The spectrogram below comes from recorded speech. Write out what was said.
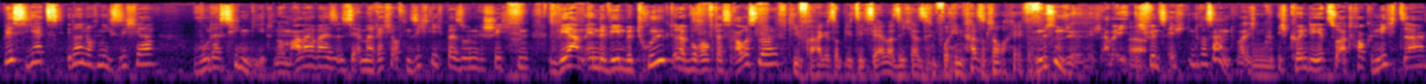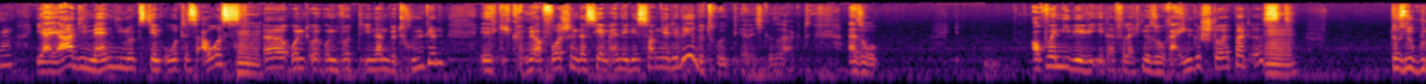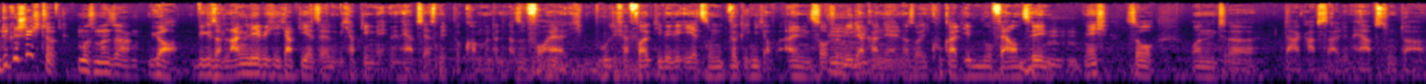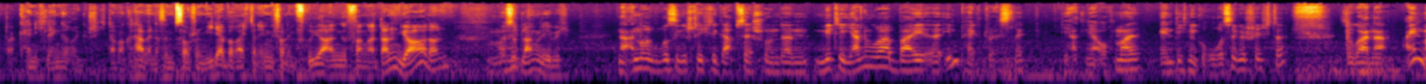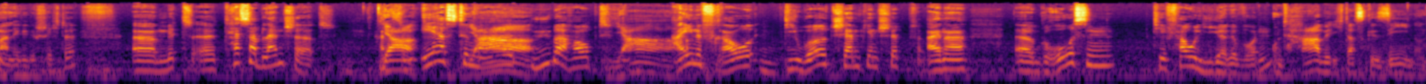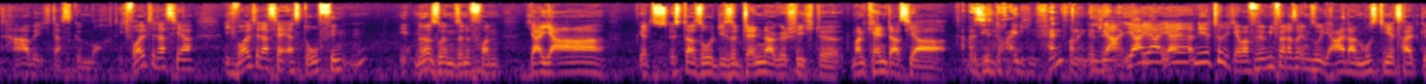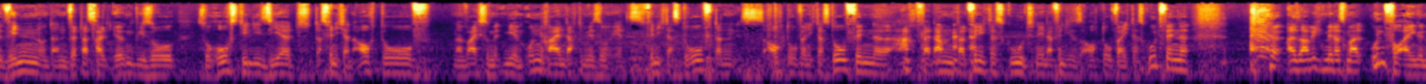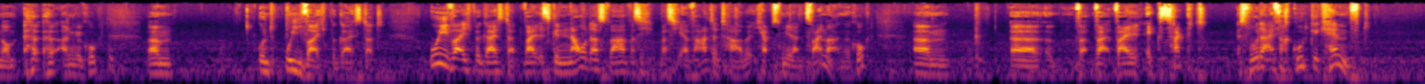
bis jetzt immer noch nicht sicher, wo das hingeht. Normalerweise ist ja immer recht offensichtlich bei so einen Geschichten, wer am Ende wen betrügt oder worauf das rausläuft. Die Frage ist, ob die sich selber sicher sind, wohin das läuft. Müssen sie ja nicht, aber ich, ich finde es echt interessant, weil ich, ich könnte jetzt so ad hoc nicht sagen, ja, ja, die Mandy nutzt den Otis aus äh, und, und, und wird ihn dann betrügen. Ich, ich könnte mir auch vorstellen, dass sie am Ende die Sonja Deville betrügt, ehrlich gesagt. Also, auch wenn die WWE da vielleicht nur so reingestolpert ist, das ist eine gute Geschichte, muss man sagen. Ja, wie gesagt, langlebig. Ich habe die jetzt, ich habe die im Herbst erst mitbekommen und dann, also vorher, ich, gut, ich verfolge die WWE jetzt nun wirklich nicht auf allen Social Media Kanälen. Also ich gucke halt eben nur Fernsehen, nicht? So und äh, da gab es halt im Herbst und da, da kenne ich längere Geschichten. Aber klar, wenn das im Social Media Bereich dann irgendwie schon im Frühjahr angefangen hat, dann ja, dann ist es langlebig. Eine andere große Geschichte gab es ja schon dann Mitte Januar bei äh, Impact Wrestling. Die hatten ja auch mal endlich eine große Geschichte, sogar eine einmalige Geschichte, äh, mit äh, Tessa Blanchard. Hat Ja. zum ersten Ja. Mal überhaupt Ja. eine Frau die World Championship einer äh, großen TV-Liga gewonnen. Und habe ich das gesehen und habe ich das gemocht. Ich wollte das ja, ich wollte das ja erst doof finden. Ja. Ne, so im Sinne von, ja, ja, jetzt ist da so diese Gender-Geschichte. Man kennt das ja. Aber Sie sind doch eigentlich ein Fan von Ja, Intergender. ja, ja, ja, ja, nee, natürlich. Aber für mich war das eben so, ja, dann muss die jetzt halt gewinnen und dann wird das halt irgendwie so, so hochstilisiert. Das finde ich dann auch doof. Und dann war ich so mit mir im Unrein, dachte mir so, jetzt finde ich das doof, dann ist es auch doof, wenn ich das doof finde. Ach, verdammt, dann finde ich das gut. Nee, dann finde ich das auch doof, weil ich das gut finde. Also habe ich mir das mal unvoreingenommen angeguckt. Ähm, und ui, war ich begeistert. Ui, war ich begeistert, weil es genau das war, was ich, was ich erwartet habe. Ich habe es mir dann zweimal angeguckt, ähm, äh, weil, weil exakt, es wurde einfach gut gekämpft.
